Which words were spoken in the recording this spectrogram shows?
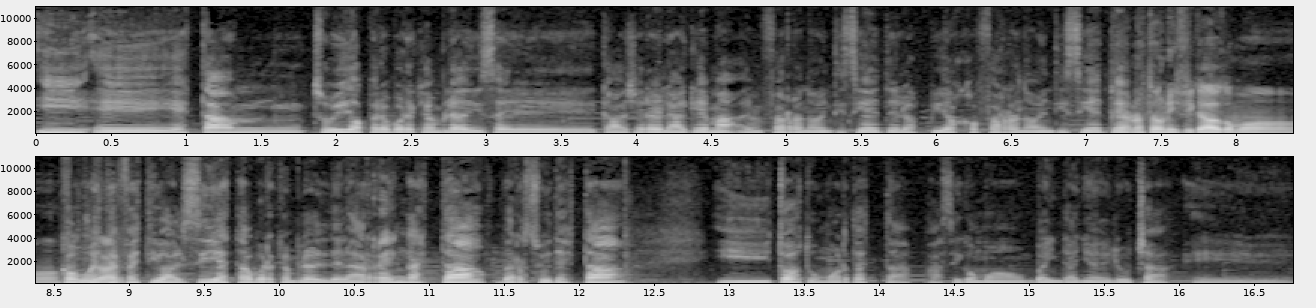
Y eh, están subidos, pero por ejemplo dice Caballero de la Quema en Ferro 97, Los Piojos Ferro 97. Pero no está unificado como Como este festival, sí, está por ejemplo el de La Renga está, Versuit está y Todos tus muertos está, así como 20 años de lucha. Eh,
